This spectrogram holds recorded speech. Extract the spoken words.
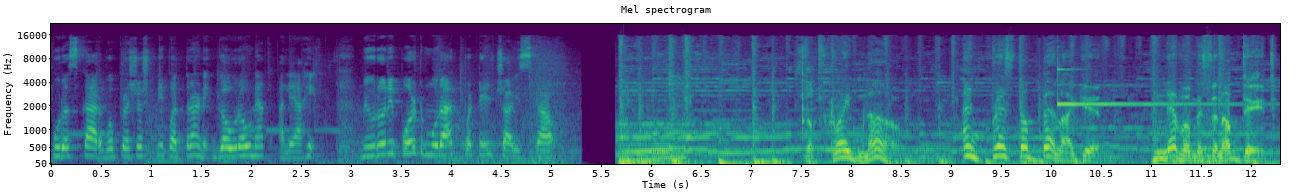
पुरस्कार व प्रशस्तीपत्राने गौरवण्यात आले आहे. Bureau report Murad Patel Chalisgaon. Subscribe now and press the bell icon never miss an update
